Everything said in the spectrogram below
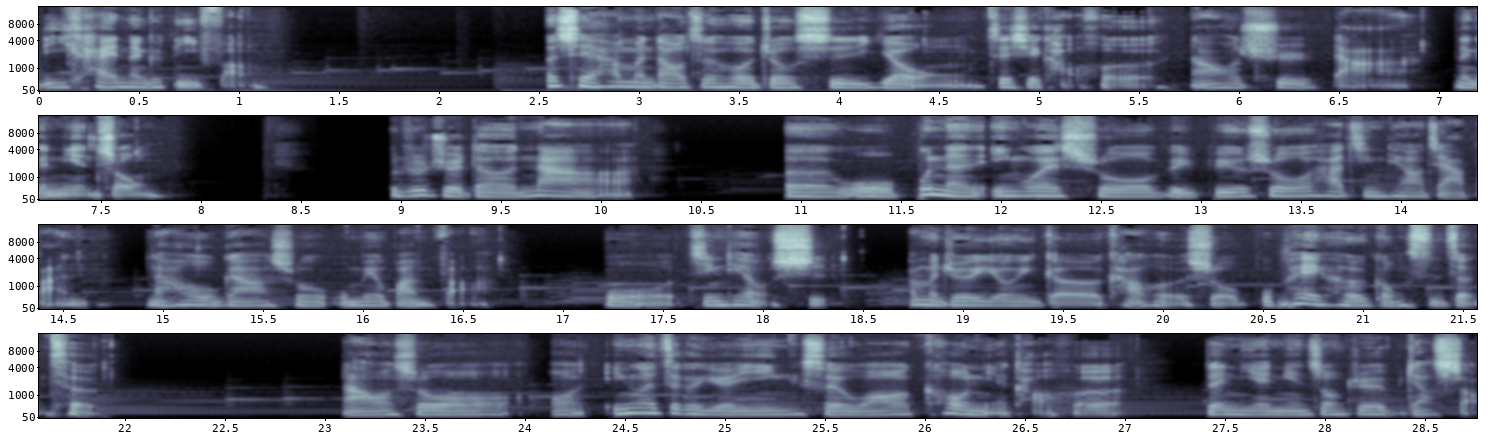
离开那个地方。而且他们到最后就是用这些考核，然后去打那个年终。我就觉得那呃，我不能因为说，比比如说他今天要加班，然后我跟他说我没有办法，我今天有事。他们就会用一个考核说不配合公司政策，然后说哦，因为这个原因，所以我要扣你的考核，所以你的年终就会比较少。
